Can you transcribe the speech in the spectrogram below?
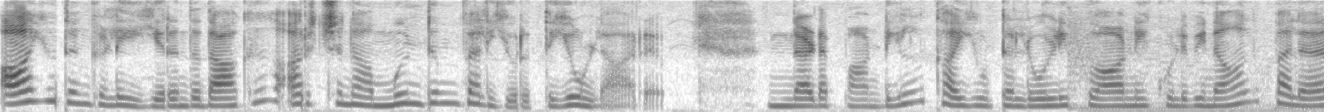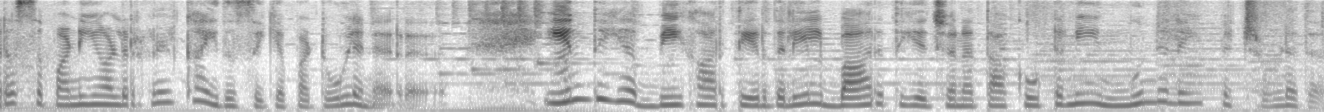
ஆயுதங்களே இருந்ததாக அர்ச்சனா மீண்டும் வலியுறுத்தியுள்ளார். நடப்பாண்டில் கையூட்டல் ஒழிப்பு ஆணைக்குழுவினால் பல அரசு பணியாளர்கள் கைது செய்யப்பட்டுள்ளனர். இந்திய பீகார் தேர்தலில் பாரதிய ஜனதா கூட்டணி முன்னிலை பெற்றுள்ளது.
